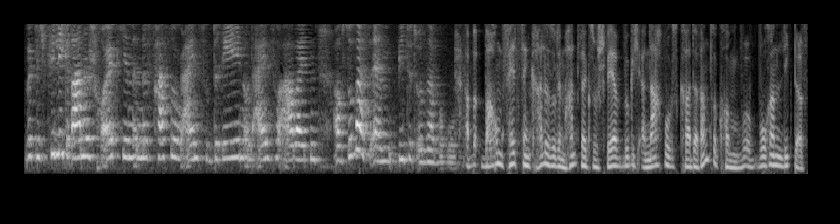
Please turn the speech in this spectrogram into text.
wirklich filigrane Schräubchen in eine Fassung einzudrehen und einzuarbeiten. Auch sowas ähm, bietet unser Beruf. Aber warum fällt es denn gerade so dem Handwerk so schwer, wirklich an Nachwuchs gerade ranzukommen? Woran liegt das?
